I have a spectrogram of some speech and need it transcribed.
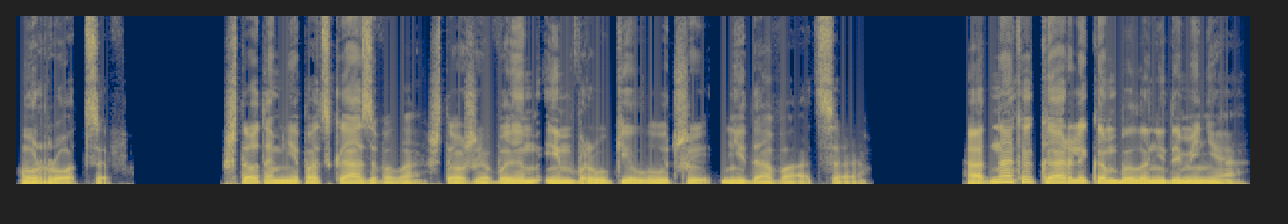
уродцев. Что-то мне подсказывало, что живым им в руки лучше не даваться. Однако карликам было не до меня.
